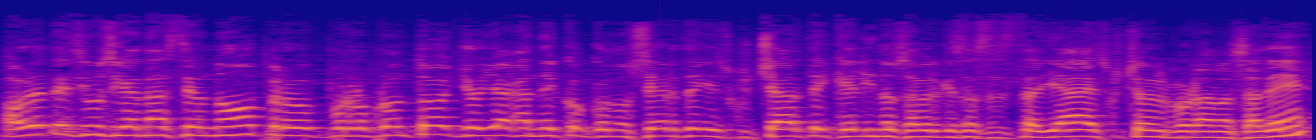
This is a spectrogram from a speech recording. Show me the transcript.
Ahora te decimos si ganaste o no, pero por lo pronto yo ya gané con conocerte y escucharte. Y qué lindo saber que estás hasta allá escuchando el programa, ¿sale?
